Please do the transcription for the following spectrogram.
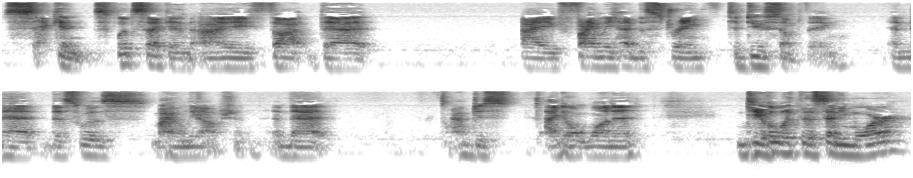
second, split second, I thought that I finally had the strength to do something, and that this was my only option, and that I'm just, I don't want to deal with this anymore.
